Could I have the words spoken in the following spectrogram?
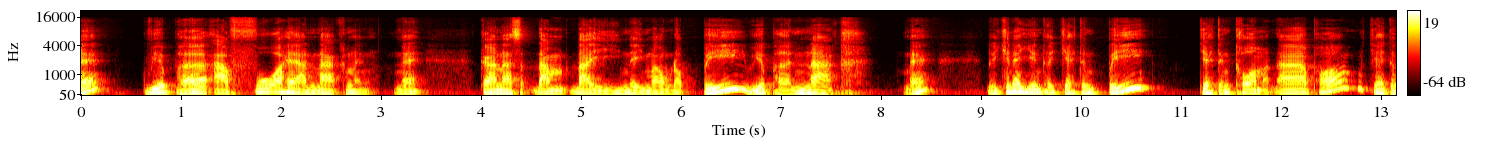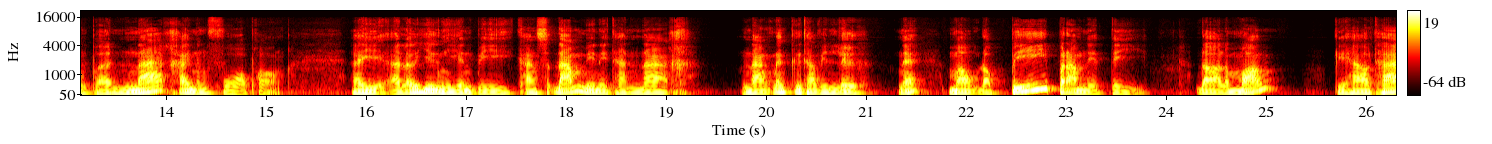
ណាវាប្រើអា for ហើយអា nach ហ្នឹងណាកាលណាស្ដាំដៃនៃម៉ោង12វាប្រើ nach ណាដូច្នេះយើងត្រូវចេះទាំងពីរចេះទាំងធម្មតាផងចេះទាំងប្រើ nach ហើយនិង for ផងហើយឥឡូវយើងរៀនពីខាងស្ដាំមានន័យថា nach nach ហ្នឹងគឺថាវាលើសណាម៉ោង12 5នាទី ដល់អាល្លឺម៉ង់គេហៅថា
